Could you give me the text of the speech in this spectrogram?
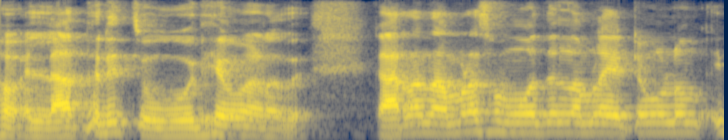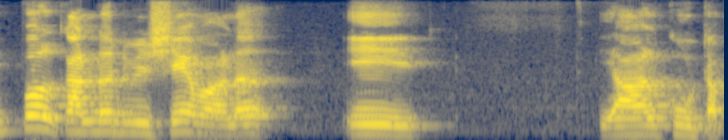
വല്ലാത്തൊരു ചോദ്യമാണത്. കാരണം നമ്മുടെ സമൂഹത്തിൽ നമ്മൾ ഏറ്റവും കൂടുതൽ ഇപ്പോൾ കണ്ട ഒരു വിഷയമാണ് ഈ ആൾക്കൂട്ടം.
